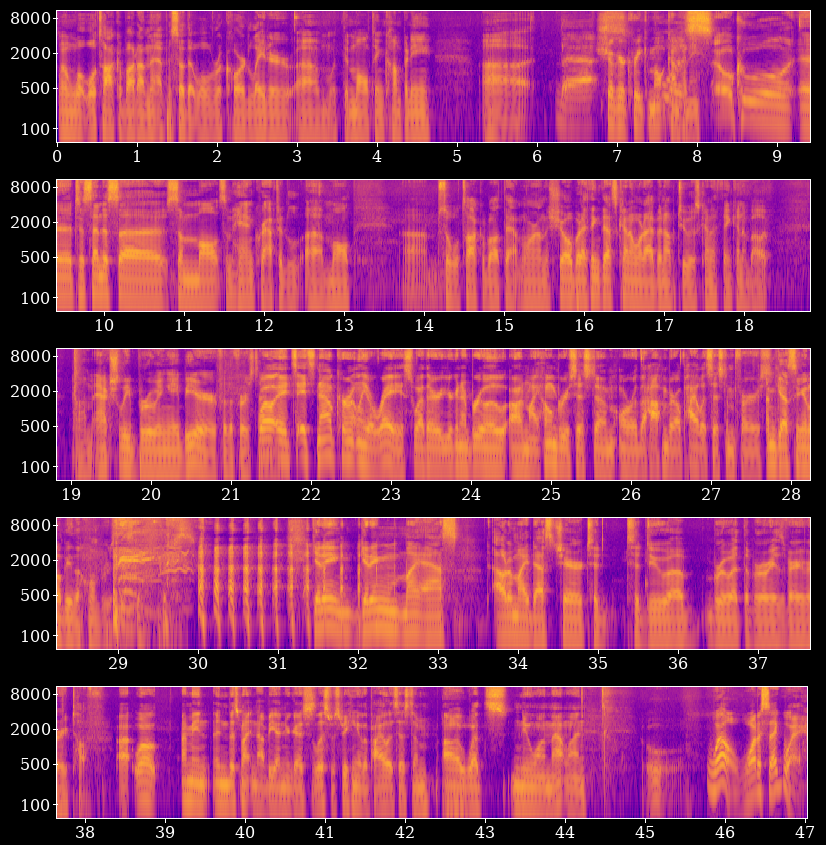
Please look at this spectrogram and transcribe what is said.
And what we'll talk about on the episode that we'll record later um, with the malting company, uh, that Sugar Creek Malt was Company. so cool uh, to send us uh, some malt, some handcrafted uh, malt. Um, so we'll talk about that more on the show. But I think that's kind of what I've been up to is kind of thinking about um, actually brewing a beer for the first time. Well, it's it's now currently a race whether you're going to brew on my homebrew system or the Hop and Barrel pilot system first. I'm guessing it'll be the homebrew system first. getting getting my ass out of my desk chair to to do a brew at the brewery is very very tough. Uh, well, I mean, and this might not be on your guys' list, but speaking of the pilot system, uh, Mm-hmm. what's new on that line? Ooh. Well, what a segue.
